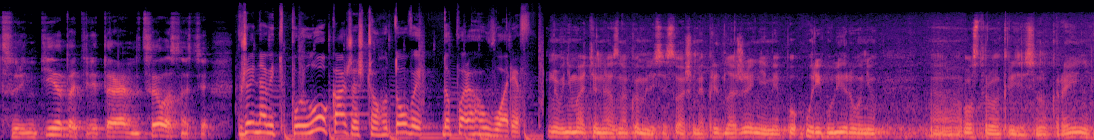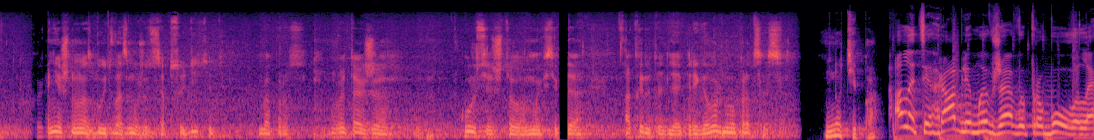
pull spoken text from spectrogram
суверенитета, территориальной целостности. Вже й навіть Пуйло каже, що готовий до переговорів. Мы внимательно ознакомились с вашими предложениями по урегулированию э, острого кризиса на Украине. Конечно, у нас будет возможность обсудить этот вопрос. Вы также в курсе, что мы всегда открыты для переговорного процесса. Ну, типа. Але ці граблі ми вже випробовували.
